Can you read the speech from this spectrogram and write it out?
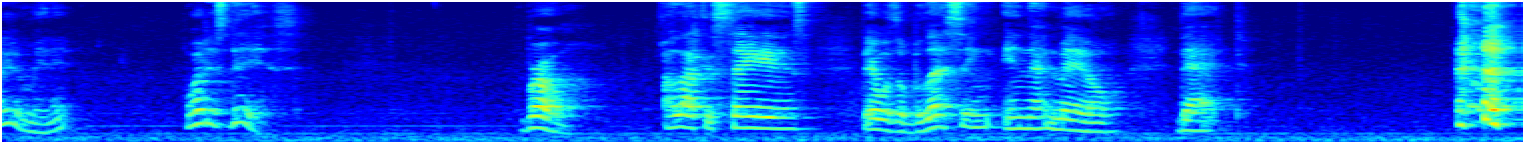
wait a minute. What is this? Bro, all I can say is there was a blessing in that mail that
